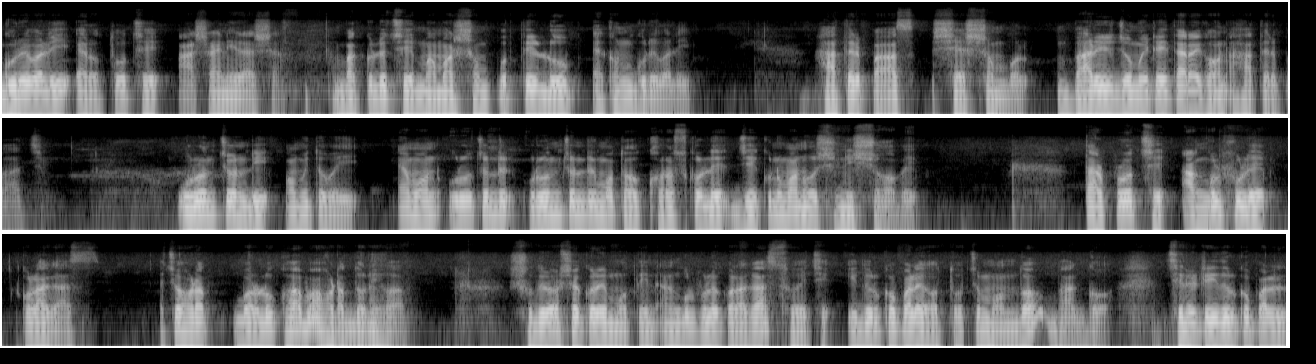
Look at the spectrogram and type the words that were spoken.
ঘুরেবালি এর অর্থ হচ্ছে আশায় নিরাশা। বাক্যটি হচ্ছে, মামার সম্পত্তির লোভ এখন ঘুরেবালি হাতের পাঁচ, শেষ সম্বল। বাড়ির জমিটাই তার এখন হাতের পাঁচ। উড়নচণ্ডী অমিতব্যয়ী এমন উড়নচণ্ডীর উড়নচণ্ডীর মতো খরচ করলে যে কোনো মানুষ নিঃস্ব হবে। তারপর হচ্ছে, আঙ্গুল ফুলে কলা গাছ। হচ্ছে হঠাৎ বড়লোক হওয়া বা হঠাৎ ধনী হওয়া। সুদের ব্যবসা করে মতিন আঙ্গুল ফুলে কলা গাছ হয়েছে। ইঁদুর কপালে অর্থ হচ্ছে মন্দ ভাগ্য। ছেলেটি ইঁদুর কপাল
